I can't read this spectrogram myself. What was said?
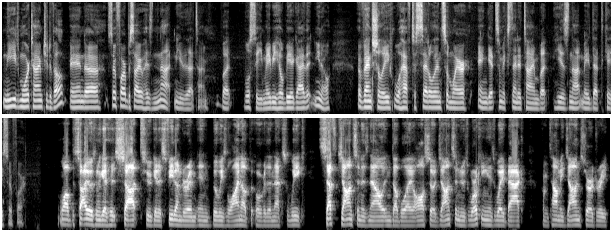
need more time to develop. And uh, so far, Basallo has not needed that time, but we'll see. Maybe he'll be a guy that, you know, eventually will have to settle in somewhere and get some extended time, but he has not made that the case so far. While Basallo is going to get his shot to get his feet under him in Bowie's lineup over the next week, Seth Johnson is now in Double A. Also, Johnson, who's working his way back from Tommy John surgery,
